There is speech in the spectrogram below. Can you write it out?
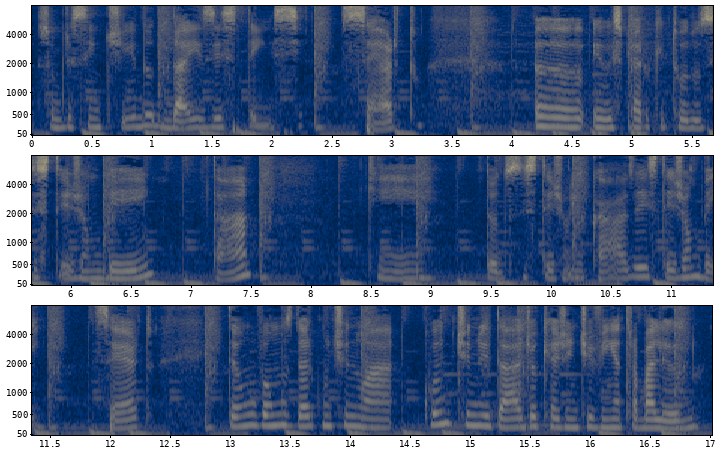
sobre o sentido da existência, certo? Uh, eu espero que todos estejam bem, tá? Que todos estejam em casa e estejam bem, certo? Então, vamos dar continuar, continuidade ao que a gente vinha trabalhando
